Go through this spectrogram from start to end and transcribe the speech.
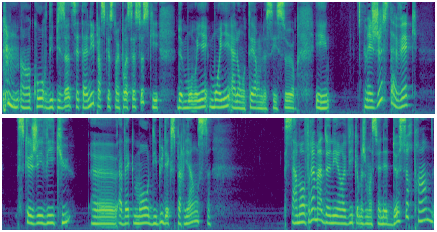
en cours d'épisode cette année parce que c'est un processus qui est de moyen, moyen à long terme, c'est sûr. Et, mais juste avec ce que j'ai vécu euh, avec mon début d'expérience, ça m'a vraiment donné envie, comme je mentionnais, de surprendre,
